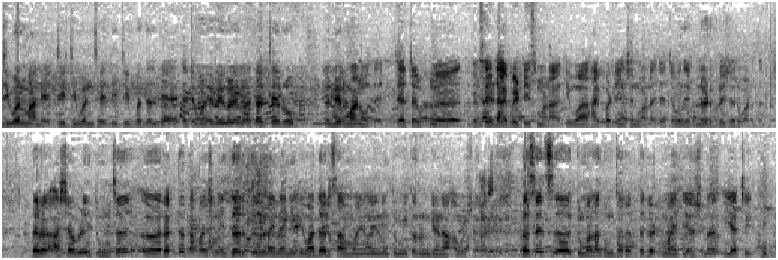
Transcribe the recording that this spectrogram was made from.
जीवनमान आहे जी जीवनशैली जी बदलते आहे त्याच्यामुळे वेगवेगळ्या प्रकारचे रोग निर्माण होत आहेत. ज्याच्या जसे डायबेटीस म्हणा किंवा हायपरटेन्शन वाढा ज्याच्यामध्ये ब्लड प्रेशर वाढतं. तर अशा वेळी तुमचं रक्त तपासणी दर तीन महिन्यांनी किंवा दर सहा महिन्यांनी तुम्ही करून घेणं आवश्यक आहे. तसेच तुम्हाला तुमचा रक्तगट माहिती असणं याची खूप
